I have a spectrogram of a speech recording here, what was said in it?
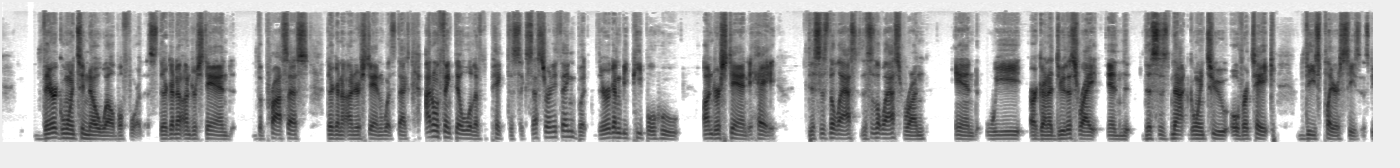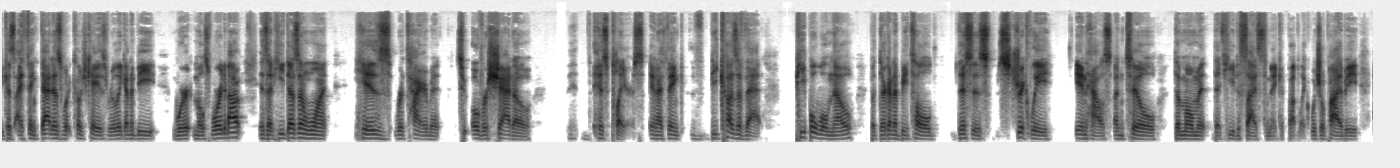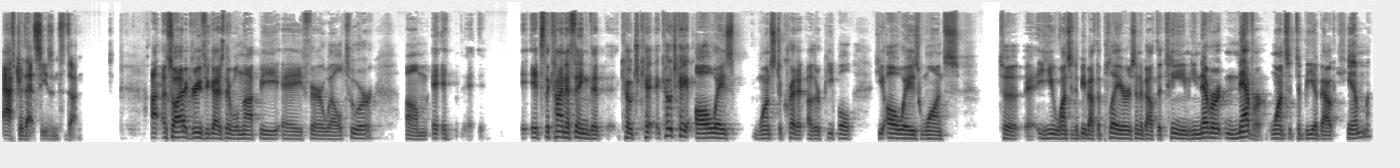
they're going to know well before this. They're going to understand the process. They're going to understand what's next. I don't think they will have picked the success or anything, but there are going to be people who understand, hey, this is the last this is the last run and we are going to do this right and this is not going to overtake these players seasons because i think that is what coach k is really going to be wor- most worried about is that he doesn't want his retirement to overshadow his players and i think because of that people will know but they're going to be told this is strictly in-house until the moment that he decides to make it public which will probably be after that season's done I, so I agree with you guys. There will not be a farewell tour. Um, it, it, it's the kind of thing that Coach K, Coach K always wants to credit other people. He always wants to he wants it to be about the players and about the team. He never never wants it to be about him.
